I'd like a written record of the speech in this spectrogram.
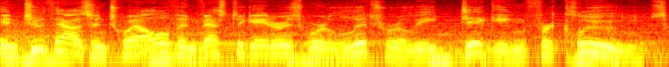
In 2012, investigators were literally digging for clues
